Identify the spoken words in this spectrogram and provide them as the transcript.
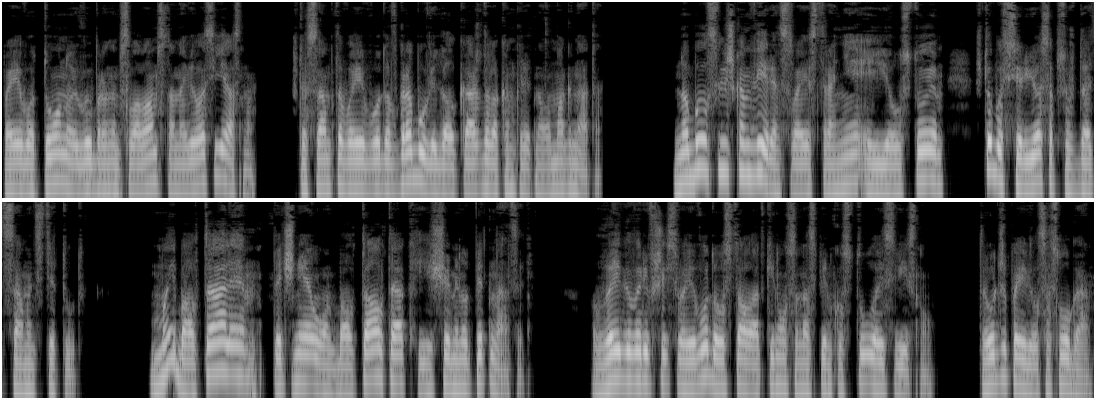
По его тону и выбранным словам становилось ясно, что сам-то воевода в гробу видал каждого конкретного магната но был слишком верен своей стране и ее устоям, чтобы всерьез обсуждать сам институт. Мы болтали, точнее он болтал так еще минут пятнадцать. Выговорившись, воевода устало откинулся на спинку стула и свистнул. Тут же появился слуга.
